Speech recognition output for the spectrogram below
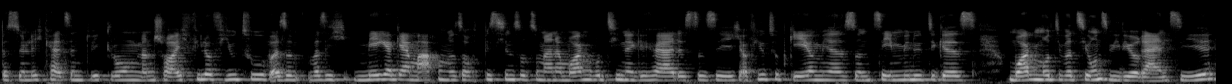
Persönlichkeitsentwicklung, dann schaue ich viel auf YouTube. Also was ich mega gern mache und was auch ein bisschen so zu meiner Morgenroutine gehört, ist, dass ich auf YouTube gehe und mir so ein zehnminütiges Morgenmotivationsvideo reinziehe.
